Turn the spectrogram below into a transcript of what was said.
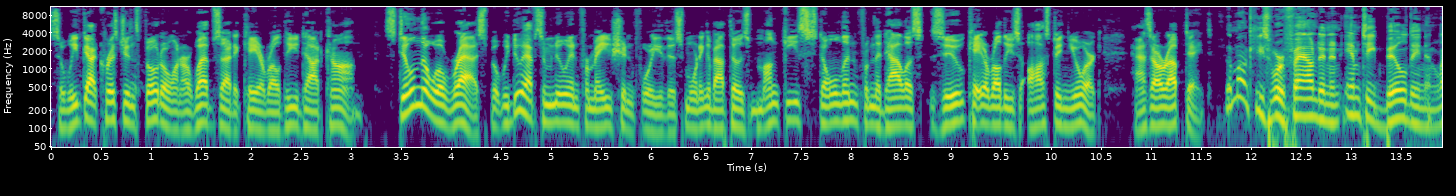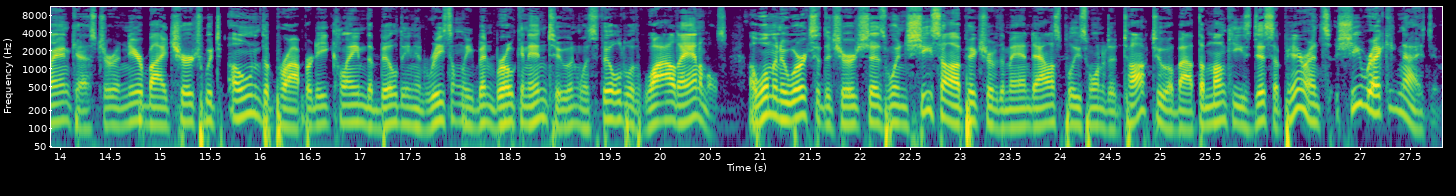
So we've got Christian's photo on our website at krld.com. Still no arrest, but we do have some new information for you this morning about those monkeys stolen from the Dallas Zoo. KRLD's Austin York has our update. The monkeys were found in an empty building in Lancaster. A nearby church, which owned the property, claimed the building had recently been broken into and was filled with wild animals. A woman who works at the church says when she saw a picture of the man Dallas police wanted to talk to about the monkey's disappearance, she recognized him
